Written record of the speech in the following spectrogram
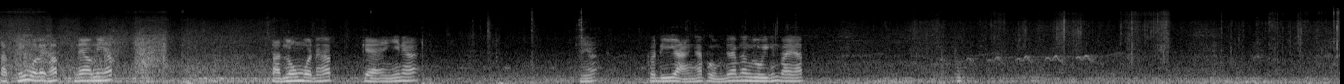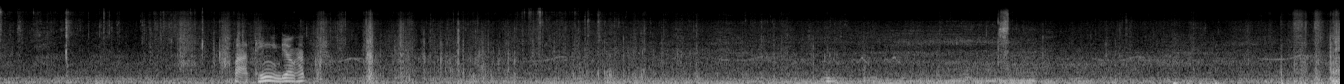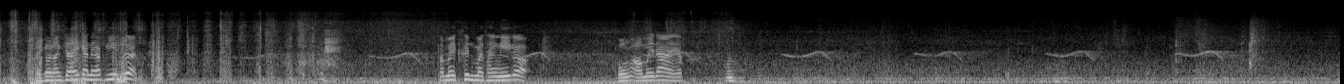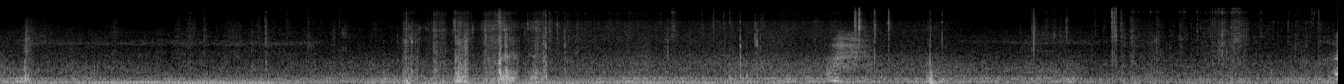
ตัดทิ้งหมดเลยครับ แนวนี้ครับ ตัดลงหมดนะครับ แก่อย่างนี้นะฮะ เนี่ยก็ดีอย่างครับผมจะไม่ต้องลุยขึ้นไปครับปาดทิ้งอย่างเดียวครับ เป็นกำลังใจกันนะครับพี่เพื่อนถ้าไม่ขึ้นมาทางนี้ก็คงเอาไม่ได้ครับ ทิ้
